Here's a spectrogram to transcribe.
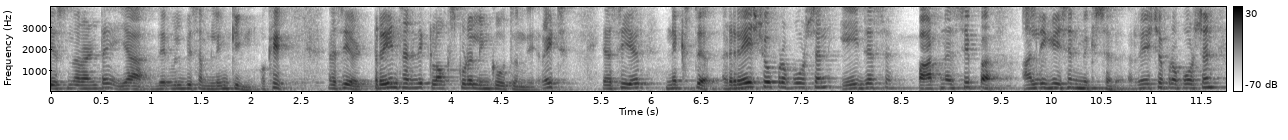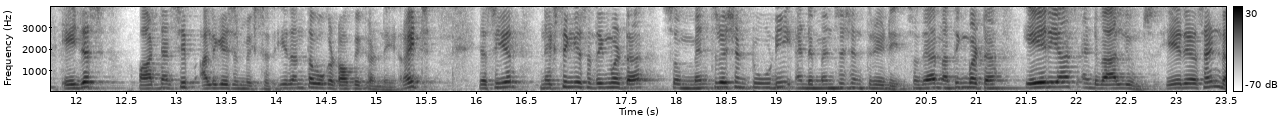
చేస్తున్నారంటే yeah there will be some linking okay yes trains అనేది క్లాక్స్ కూడా లింక్ అవుతుంది. Right yes here next ratio proportion ages partnership alligation mixture ratio proportion ages partnership alligation mixture ఇదంతా ఒక టాపిక్ అండి right yes here next thing is nothing but so mensuration two D and mensuration three D so they are nothing but areas and volumes areas and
